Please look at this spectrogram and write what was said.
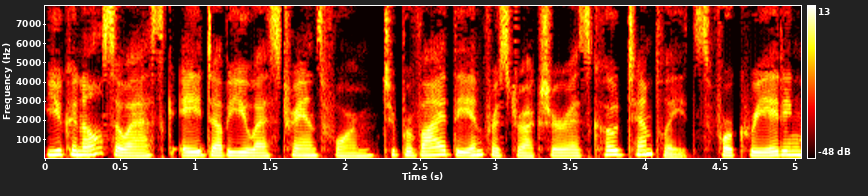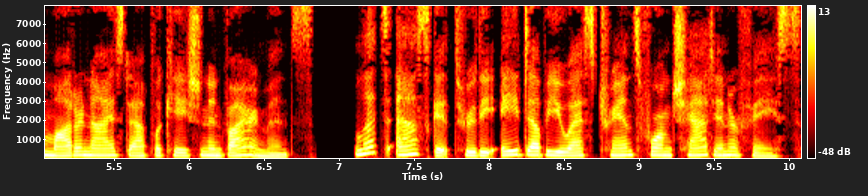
You can also ask AWS Transform to provide the infrastructure as code templates for creating modernized application environments. Let's ask it through the AWS Transform chat interface.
